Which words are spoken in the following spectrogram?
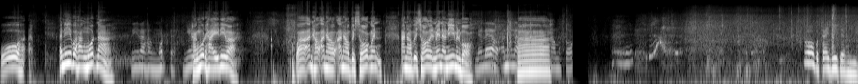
โอ้อันนี้บ่หังมดน่ะนี่ละหังมดอะเนี่ยหังมดไทยนี่ว่ะว่าอันเฮาอันเฮาอันเฮาไปซอกแม่นอันเฮาไปซอกแม่นแม่นเอานี้แมันบ่แม่นแล้วอันนี้แหละปลาทำซอกโอ้ไปใกล้ดีเด้อคนนี้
